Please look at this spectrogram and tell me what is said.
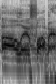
але фабе.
